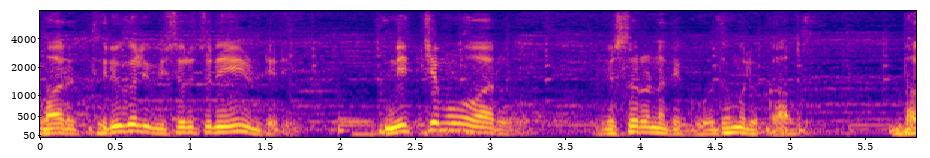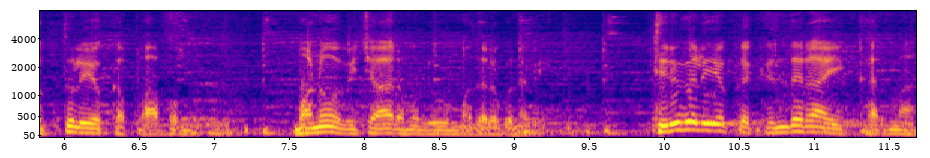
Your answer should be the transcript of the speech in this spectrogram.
వారు తిరుగలి విసురుచునే ఉండిరి. నిత్యము వారు విసురున్నది గోధుమలు కావు. భక్తుల యొక్క పాపములు మనోవిచారములు మొదలగునవి. తిరుగలి యొక్క క్రిందరాయి కర్మ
